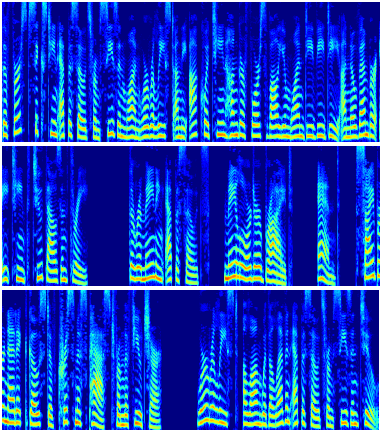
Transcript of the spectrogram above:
The first 16 episodes from Season 1 were released on the Aqua Teen Hunger Force Volume 1 DVD on November 18, 2003. The remaining episodes, Mail Order Bride, and Cybernetic Ghost of Christmas Past from the Future were released, along with 11 episodes from Season 2,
